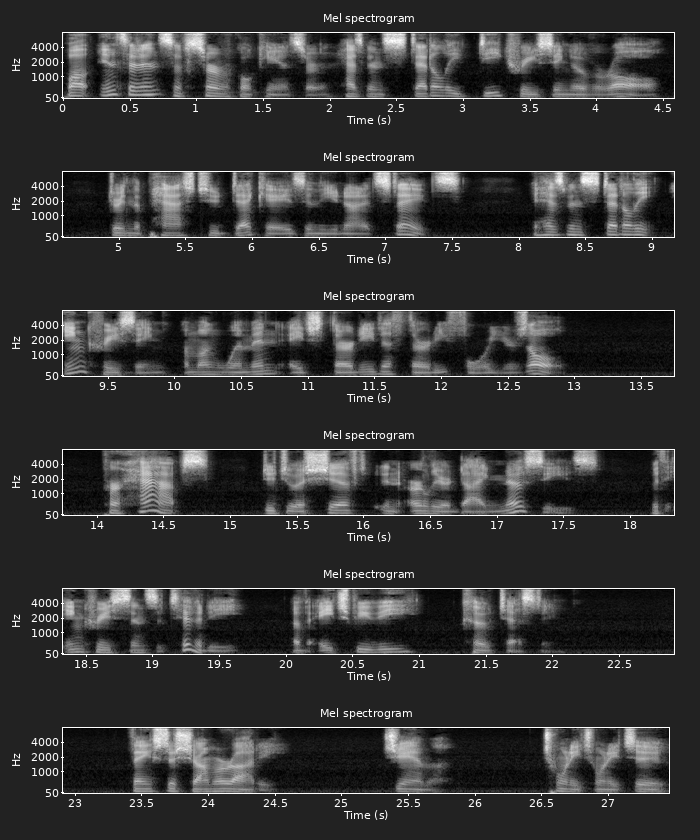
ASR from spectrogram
While incidence of cervical cancer has been steadily decreasing overall, during the past two decades in the United States, it has been steadily increasing among women aged 30 to 34 years old. Perhaps due to a shift in earlier diagnoses with increased sensitivity of HPV co-testing. Thanks to Shamarati, JAMA 2022.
